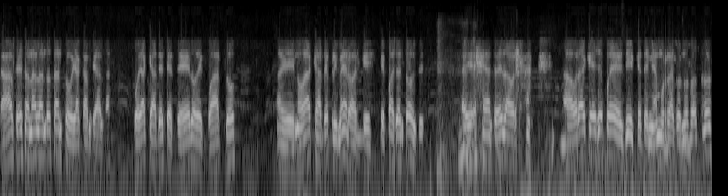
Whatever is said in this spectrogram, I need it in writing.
Ah, ustedes están hablando tanto, voy a cambiarla. Voy a quedar de tercero, de cuarto. Eh, no voy a quedar de primero, a ver qué, qué pasa entonces. Eh, entonces ahora, ahora qué se puede decir que teníamos razón nosotros.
